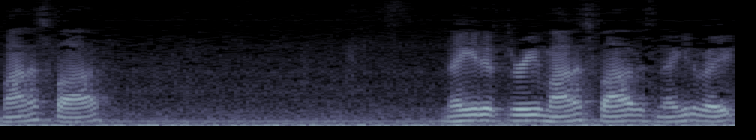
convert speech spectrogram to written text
minus 5? Negative 3 minus 5 is negative 8.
